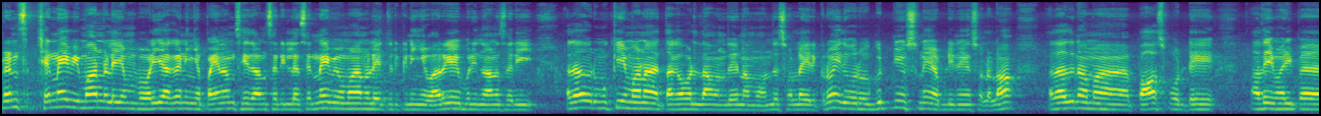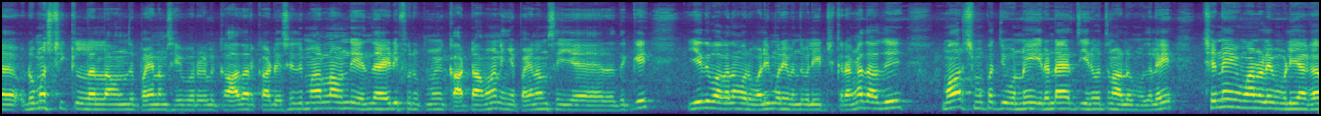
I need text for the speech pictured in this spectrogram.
ஃப்ரெண்ட்ஸ் சென்னை விமான நிலையம் வழியாக நீங்கள் பயணம் செய்தாலும் சரி இல்லை சென்னை விமான நிலையத்திற்கு நீங்கள் வருகை புரிந்தாலும் சரி அதாவது ஒரு முக்கியமான தகவல் தான் வந்து நம்ம வந்து சொல்ல இருக்கிறோம். இது ஒரு குட் நியூஸ்னே அப்படின்னே சொல்லலாம். அதாவது நம்ம பாஸ்போர்ட்டு அதே மாதிரி இப்போ டொமஸ்டிக்லலாம் வந்து பயணம் செய்பவர்களுக்கு ஆதார் கார்டு ஸோ இது மாதிரிலாம் வந்து எந்த ஐடி ப்ரூஃப்மே காட்டாமல் நீங்கள் பயணம் செய்யறதுக்கு ஏதுவாக தான் ஒரு வழிமுறை வந்து வெளியிட்டிருக்கிறாங்க. அதாவது மார்ச் முப்பத்தி ஒன்று இரண்டாயிரத்தி இருபத்தி நாலு முதலே சென்னை விமான நிலையம் வழியாக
